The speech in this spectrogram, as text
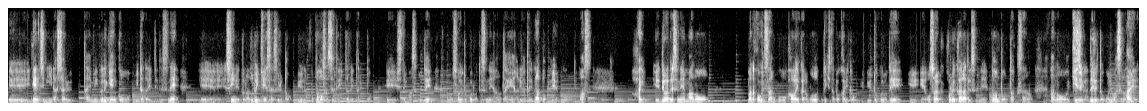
えー、現地にいらっしゃるタイミングで原稿をいただいてですね、えー、CNET などで掲載するというようなこともさせていただいたりと、えー、してますので、あのそういうところはですね、あの大変ありがたいなと思ってます。はい。えー、ではですね、まあ、あのまだ小口さん、こう、ハワイから戻ってきたばかりというところで、えー、おそらくこれからですね、どんどんたくさん、あの、記事が出ると思いますので、はい、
